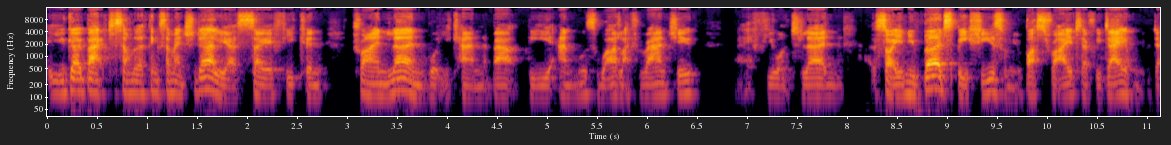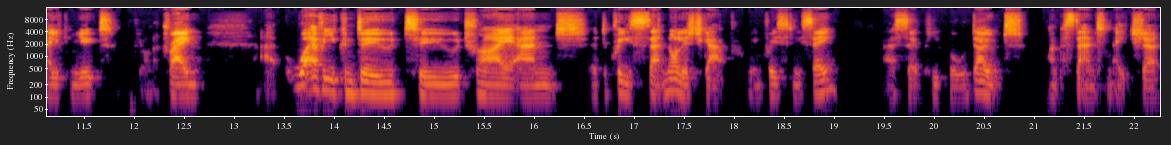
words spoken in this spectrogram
you go back to some of the things I mentioned earlier. So if you can try and learn what you can about the animals, wildlife around you, if you want to learn sorry, a new bird species on your bus ride every day, on your daily commute, if you're on a train, uh, whatever you can do to try and decrease that knowledge gap we increasingly see. Uh, so people don't understand nature,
